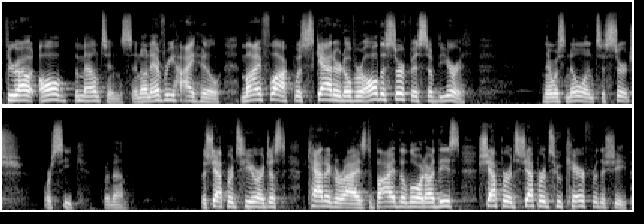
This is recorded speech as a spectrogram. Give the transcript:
throughout all the mountains and on every high hill. My flock was scattered over all the surface of the earth, and there was no one to search or seek for them. The shepherds here are just categorized by the Lord. Are these shepherds shepherds who care for the sheep?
